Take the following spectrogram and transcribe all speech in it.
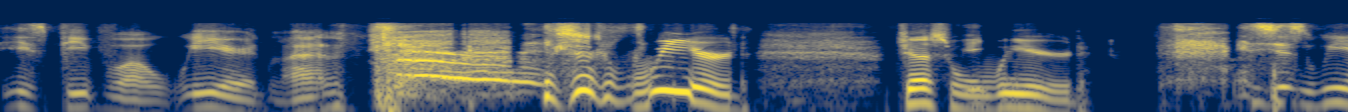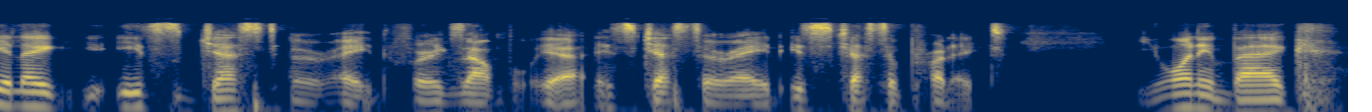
these people are weird, man. it's just weird, just weird. It's just weird. Like it's just a right. For example, yeah, it's just a right. It's just a product you want it back,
